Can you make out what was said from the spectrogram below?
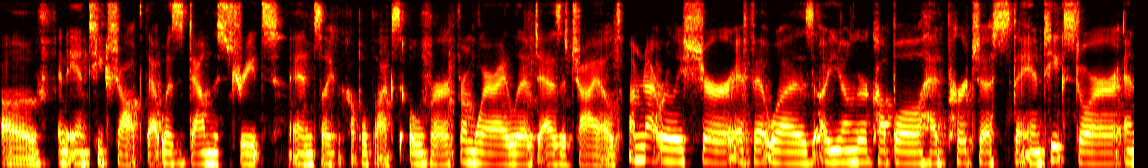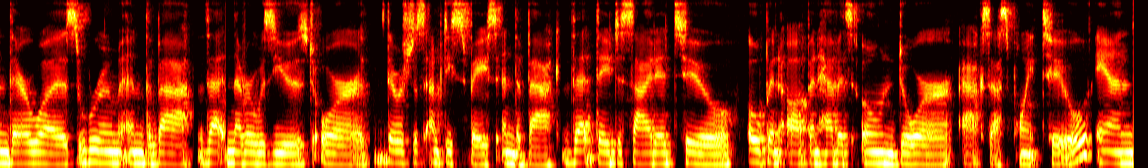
of an antique shop that was down the street and like a couple blocks over from where I lived as a child. I'm not really sure if it was a younger couple had purchased the antique store and there was room in the back that never was used or there was just empty space in the back that they decided to open up and have its own door access point to and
